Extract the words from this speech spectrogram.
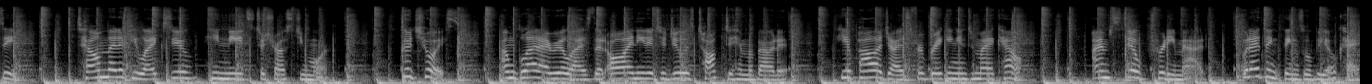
see. Tell him that if he likes you, he needs to trust you more. Good choice. I'm glad I realized that all I needed to do was talk to him about it. He apologized for breaking into my account. I'm still pretty mad, but I think things will be okay.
